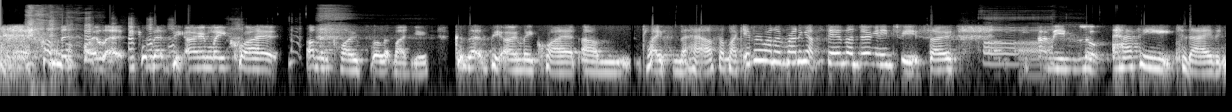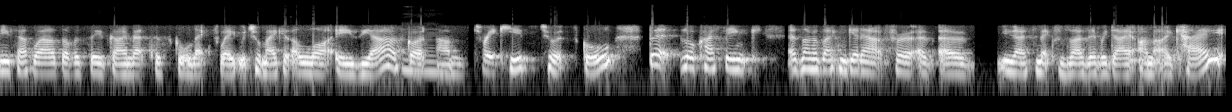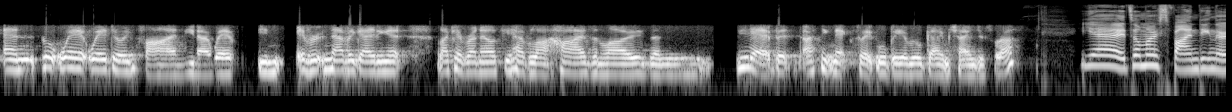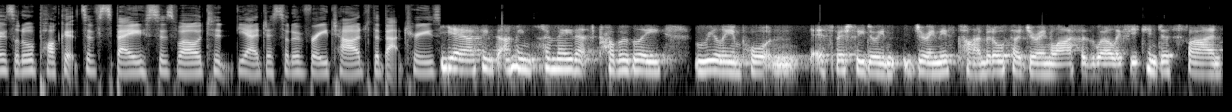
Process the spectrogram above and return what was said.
on the toilet because that's the only quiet, on the closed toilet, mind you, because that's the only quiet um, place in the house. I'm like, everyone, I'm running upstairs, I'm doing an interview. So, oh. I mean, look, happy today that New South Wales obviously is going back to school next week, which will make it a lot easier. I've got mm. um, three kids, two at school. But look, I think as long as I can get out for a, a you know, some exercise every day, I'm okay. And look, we're we're doing fine. You know, we're in ever, navigating it like everyone else. You have like highs and lows, and yeah. But I think next week will be a real game changer for us. Yeah, it's almost finding those little pockets of space as well to, yeah, just sort of recharge the batteries. Yeah, I think, I mean, for me, that's probably really important, especially doing during this time, but also during life as well. If you can just find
